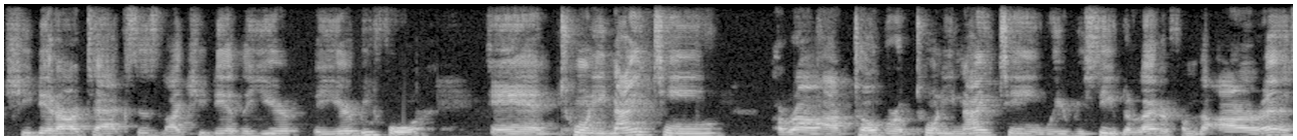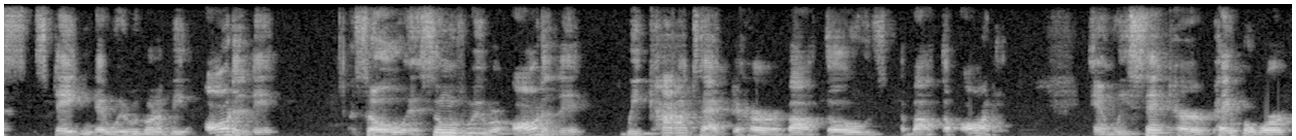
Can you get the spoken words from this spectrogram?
she did our taxes like she did the year the year before. And 2019, around October of 2019, we received a letter from the IRS stating that we were going to be audited. So as soon as we were audited, we contacted her about those about the audit, and we sent her paperwork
